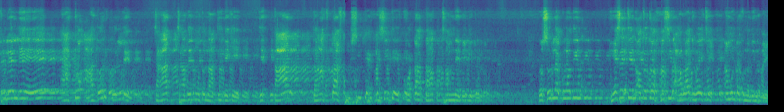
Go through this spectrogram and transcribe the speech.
তুলে এত আদর করলেন, চাঁদ, চাঁদের মতো নাতি দেখে, যে তার দাঁতটা খুশিতে, হাসিতে কটা দাঁত সামনে বেরিয়ে পড়ল। রসুল্লাহ কোনোদিন হেসেছেন, অথচ হাসির আওয়াজ হয়েছে, এমনটা কোনোদিন হয়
